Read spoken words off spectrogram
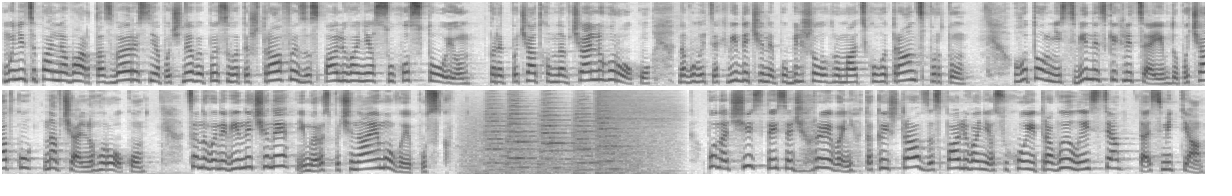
Муніципальна варта з вересня почне виписувати штрафи за спалювання сухостою. Перед початком навчального року на вулицях Вінниччини побільшало громадського транспорту. Готовність вінницьких ліцеїв до початку навчального року. Це новини Вінниччини, і ми розпочинаємо випуск. Понад 6 тисяч гривень. Такий штраф за спалювання сухої трави, листя та сміття.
